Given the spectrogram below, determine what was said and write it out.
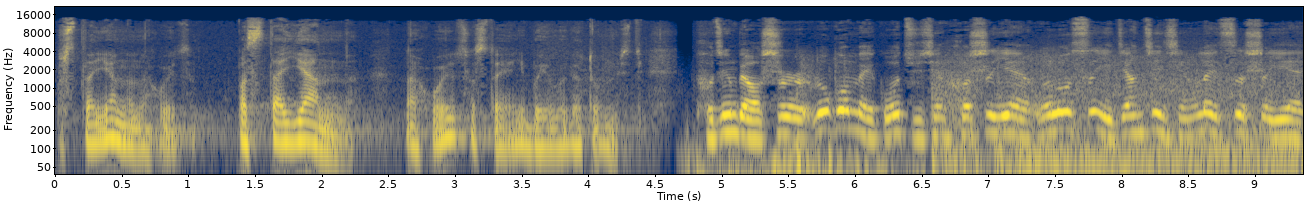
постоянно находятся, постоянно находятся в состоянии боевой готовности. 普京表示，如果美国举行核试验，俄罗斯也将进行类似试验。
